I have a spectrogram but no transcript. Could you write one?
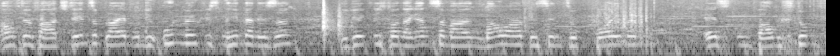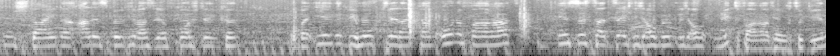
auf dem Fahrrad stehen zu bleiben und die unmöglichsten Hindernisse, die wirklich von der ganz normalen Mauer bis hin zu Bäumen, Ästen, Baumstumpfen, Steine, alles mögliche, was ihr euch vorstellen könnt, wo man irgendwie hochklettern kann ohne Fahrrad, ist es tatsächlich auch möglich, auch mit Fahrrad hochzugehen.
